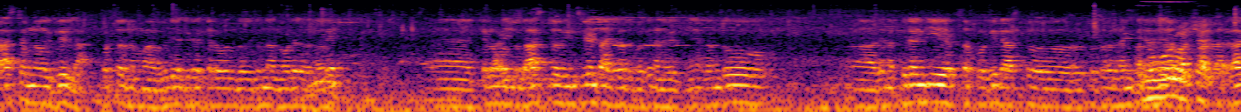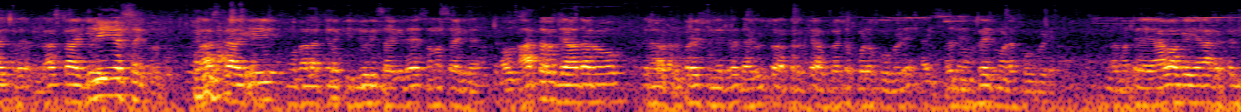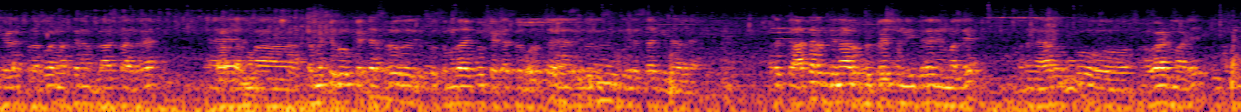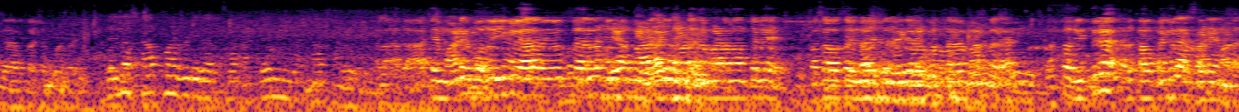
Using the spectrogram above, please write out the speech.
Last time ನಾವು ಇರಲಿಲ್ಲ. But ನಮ್ಮ ವಿಡಿಯೋ ಗಿಡ ಕೆಲವೊಂದು ಇದನ್ನು ನೋಡಿರೋದ್ರಲ್ಲಿ ಕೆಲವೊಂದು ಲಾಸ್ಟ್ ಇನ್ಸಿಡೆಂಟ್ ಆಗಿರೋದ್ರ ಬಗ್ಗೆ ನಾನು ಹೇಳ್ತೀನಿ. ಒಂದು ಅದನ್ನು ಫಿರಂಗಿ ಎಕ್ಸಪ್ ಹೋಗಿ ಲಾಸ್ಟ್ ಟೂ ತೌಸಂಡ್ ಮೂರು ವರ್ಷ ಆಯ್ತು. ನೈನ್ಟೀನ್ ಲಾಸ್ಟ್ ಆಗಿ ತ್ರೀ ಇಯರ್ಸ್ ಆಯ್ತು ಲಾಸ್ಟ್ ಆಗಿ ಮೂರ್ನಾಲ್ಕು ಜನಕ್ಕೆ ಇಂಜುರೀಸ್ ಆಗಿದೆ ಸಮಸ್ಯೆ ಆಗಿದೆ. ಆ ಥರದ್ದು ಯಾವ್ದಾದ್ರು ಏನಾದ್ರು ಪ್ರಿಪರೇಷನ್ ಇದ್ರೆ ದಯವಿಟ್ಟು ಆ ಥರಕ್ಕೆ ಅವಕಾಶ ಕೊಡೋಕೆ ಹೋಗಬೇಡಿ. ಅದನ್ನು ಎಂಕರೇಜ್ ಮಾಡೋಕ್ಕೆ ಹೋಗಬೇಡಿ. ಮತ್ತು ಯಾವಾಗ ಏನಾಗುತ್ತೆ ಅಂತ ಹೇಳೋಕ್ಕೆ ಬರೋಲ್ಲ. ಮತ್ತೆ ಬ್ಲಾಸ್ಟ್ ಆದರೆ ನಮ್ಮ ಕಮಿಟಿಗೂ ಕೆಟ್ಟ ಹೆಸರು ಇದಕ್ಕೂ ಸಮುದಾಯಕ್ಕೂ ಕೆಟ್ಟ ಹೆಸರು ಬರುತ್ತೆ. ಆಗಿದ್ದಾದ್ರೆ ಅದಕ್ಕೆ ಆ ಥರದ್ದು ಏನಾದ್ರು ಪ್ರಿಪ್ರೇಷನ್ ಇದ್ದರೆ ನಿಮ್ಮಲ್ಲಿ ಅದನ್ನು ಯಾರಿಗೂ ಅವಾಯ್ಡ್ ಮಾಡಿ ಅದಕ್ಕೆ ಅವಕಾಶ ಕೊಡಬೇಡಿ. ಅದೆಲ್ಲ ಸ್ಟಾಪ್ ಮಾಡಬೇಡಿ ಅಲ್ಲ ಅದು ಆ ಟೈಮ್ ಮಾಡಿರ್ಬೋದು. ಈಗಲೂ ಯಾರು ಇವತ್ತು ಯಾರು ಮಾಡೋಣ ಮಾಡೋಣ ಅಂತೇಳಿ ಹೊಸ ಹೊಸ ಇನ್ನೋವೇಷನ್ ಐಡಿಯಾಗಳು ಬರ್ತಾರೆ ಮಾಡ್ತಾರೆ. ಅಂಥದ್ದು ಇದ್ದರೆ ಅದಕ್ಕೆ ಅವಕಾಶ ಕೊಡಬೇಡಿ ಅಂತ.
